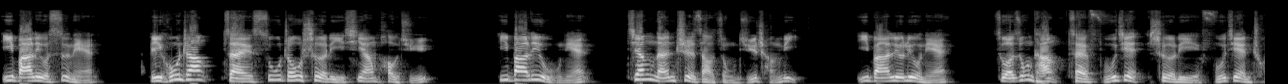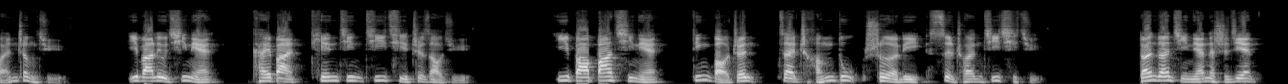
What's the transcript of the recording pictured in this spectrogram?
一八六四年，李鸿章在苏州设立西洋炮局；一八六五年，江南制造总局成立；一八六六年，左宗棠在福建设立福建船政局；一八六七年，开办天津机器制造局；一八八七年，丁宝桢。在成都设立四川机器局，短短几年的时间，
